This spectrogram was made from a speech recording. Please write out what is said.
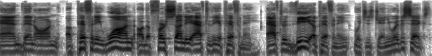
And then on Epiphany 1, or the first Sunday after the Epiphany, after the Epiphany, which is January the 6th,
